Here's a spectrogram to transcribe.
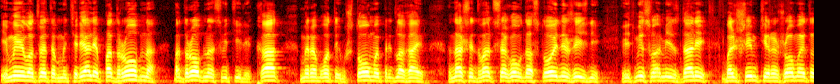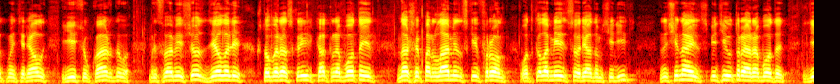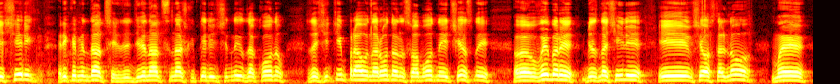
И мы вот в этом материале подробно, подробно осветили, как мы работаем, что мы предлагаем наши 20 шагов достойной жизни. Ведь мы с вами издали большим тиражом этот материал, есть у каждого. Мы с вами все сделали, чтобы раскрыть, как работает наш парламентский фронт. Вот Коломейцев рядом сидит, начинает с 5 утра работать. Здесь все рекомендации, 12 наших перечисленных законов. Защитим право народа на свободные, честные э, выборы без насилия и все остальное. Мы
